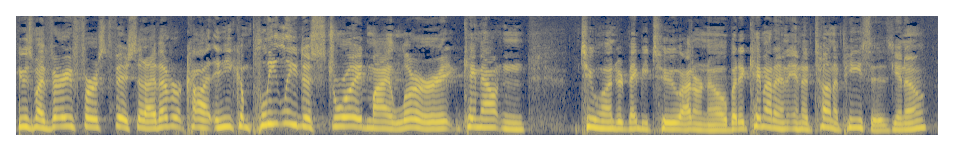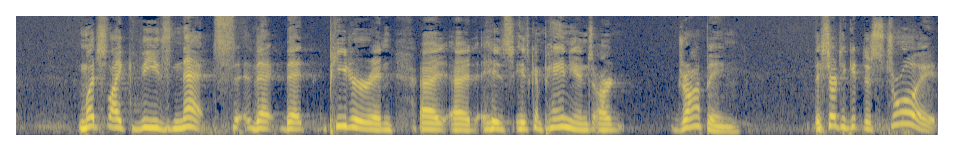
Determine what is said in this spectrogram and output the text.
He was my very first fish that I've ever caught, and he completely destroyed my lure. It came out in 200, maybe two, I don't know, but it came out in, in a ton of pieces, you know? Much like these nets that, that Peter and uh, uh, his, his companions are dropping. They start to get destroyed.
